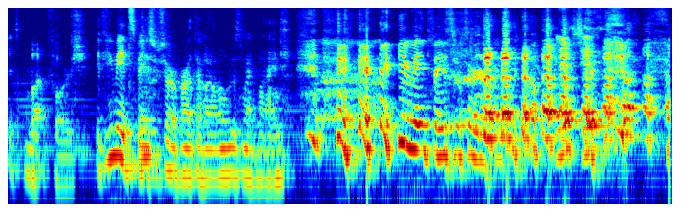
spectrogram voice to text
It's butt forge. If you made space for Sword of Hearth and Home, I'm gonna lose my mind. you made space for Sword of Hearth and Home.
